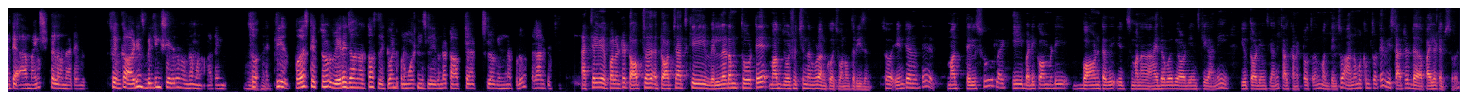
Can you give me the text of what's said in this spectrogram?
అంటే ఆ మైండ్ సెట్ ఎలా ఉంది ఆ టైంలో? సో ఇంకా ఆడియన్స్ బిల్డింగ్ స్టేజ్లో ఉన్నాం మనం ఆ time so at least first episode వేరే జానర్తో అసలు ఎటువంటి ప్రమోషన్స్ లేకుండా టాప్ చార్ట్స్లోకి వెళ్ళినప్పుడు ఎలా అనిపించింది? యాక్చువల్గా చెప్పాలంటే టాప్ చార్జ్ టాప్ చార్జ్కి వెళ్ళడం తోటే మాకు జోష్ వచ్చిందని కూడా అనుకోవచ్చు one of the reason. So ఏంటి అంటే మాకు తెలుసు లైక్ ఈ బడి కామెడీ బాగుంటుంది ఇట్స్ మన హైదరాబాద్ ఆడియన్స్కి కానీ యూత్ ఆడియన్స్ కానీ చాలా కనెక్ట్ అవుతుందని మాకు తెలుసు. ఆ నమ్మకంతో we started pilot episode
